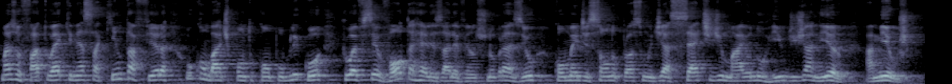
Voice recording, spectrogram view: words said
mas o fato é que nessa quinta-feira o Combate.com publicou que o UFC volta a realizar eventos no Brasil com uma edição no próximo dia 7 de maio no Rio de Janeiro. Amigos,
